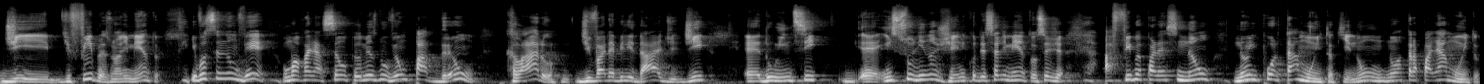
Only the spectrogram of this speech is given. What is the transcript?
de, de fibras no alimento, e você não vê uma variação, pelo menos não vê um padrão claro de variabilidade de é, do índice é, insulinogênico desse alimento. Ou seja, a fibra parece não, não importar muito aqui, não, não atrapalhar muito.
